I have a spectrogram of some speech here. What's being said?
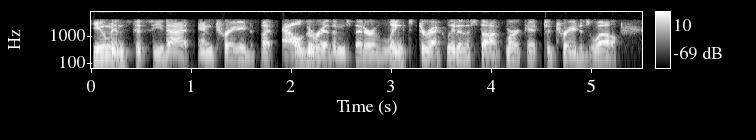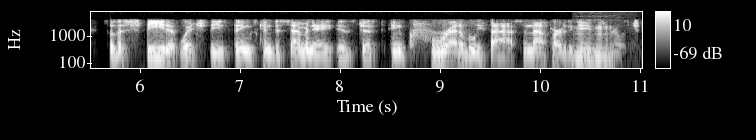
humans to see that and trade, but algorithms that are linked directly to the stock market to trade as well. So the speed at which these things can disseminate is just incredibly fast, and that part of the game mm-hmm. is really. Changed.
